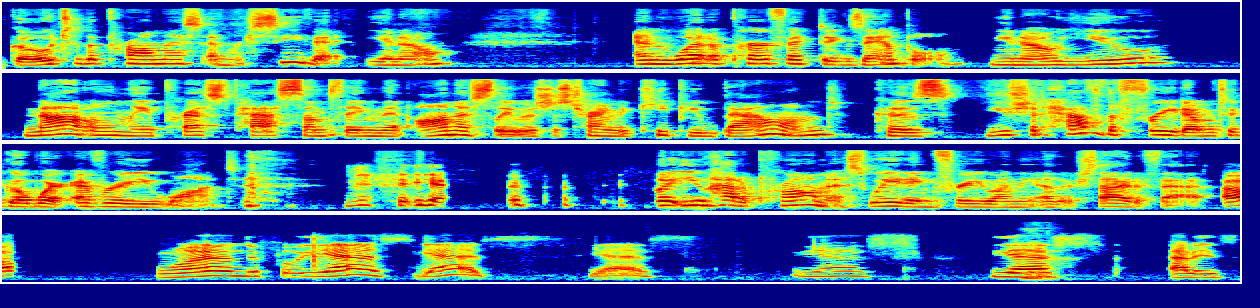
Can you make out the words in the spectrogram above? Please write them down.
go to the promise and receive it, you know? And what a perfect example. You know, you not only pressed past something that honestly was just trying to keep you bound, because you should have the freedom to go wherever you want, yeah but you had a promise waiting for you on the other side of that. Oh, wonderful. Yes, yes, yes, yes, yes. That is,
